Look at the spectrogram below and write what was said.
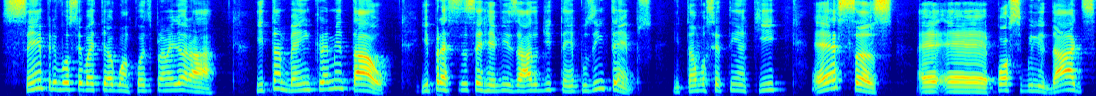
Sempre você vai ter alguma coisa para melhorar. E também incremental. E precisa ser revisado de tempos em tempos. Então você tem aqui essas é, é, possibilidades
